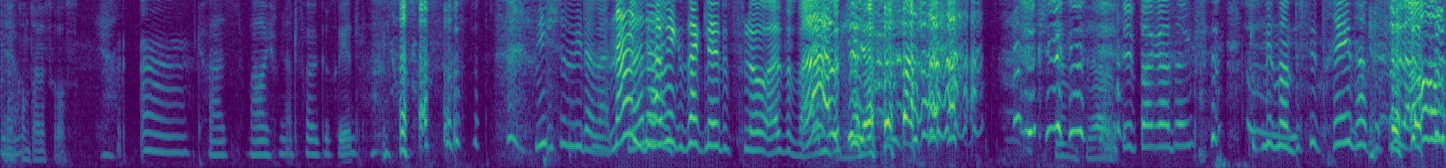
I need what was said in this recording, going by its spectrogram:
und dann kommt alles raus. Mm. krass. Wow, ich bin gerade voll gerührt. Nicht schon wieder. Nein, Nein, wir haben ja gesagt, let it flow, also weinen bitte. Ja. Stimmt, ja. Wie paradox. Gib mir mal ein bisschen Tränen ab, ich will auch.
